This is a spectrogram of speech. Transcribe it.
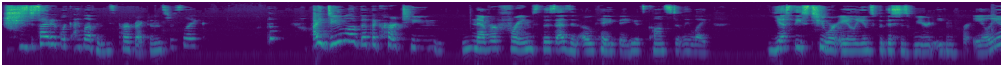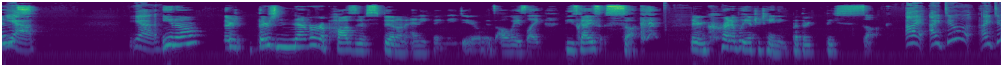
She's decided, like, I love him, he's perfect. And it's just like. I do love that the cartoon never frames this as an okay thing. It's constantly like, yes, these two are aliens, but this is weird even for aliens. Yeah. Yeah. you know there's there's never a positive spin on anything they do it's always like these guys suck they're incredibly entertaining but they they suck I I do I do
